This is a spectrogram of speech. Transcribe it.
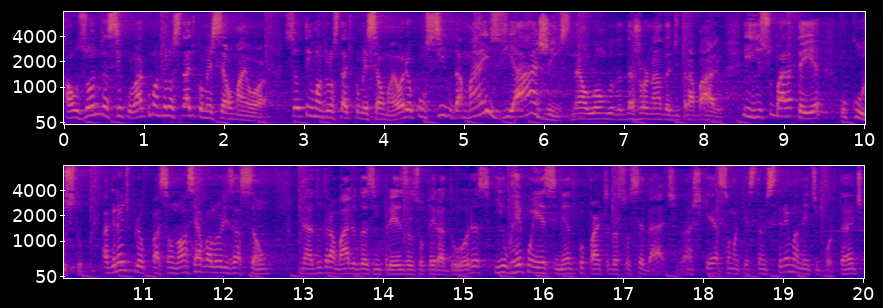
aos ônibus a circular com uma velocidade comercial maior. Se eu tenho uma velocidade comercial maior, eu consigo dar mais viagens né, ao longo da, da jornada de trabalho e isso barateia o custo. A grande preocupação nossa é a valorização né, do trabalho das empresas operadoras e o reconhecimento por parte da sociedade. Eu acho que essa é uma questão extremamente importante.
